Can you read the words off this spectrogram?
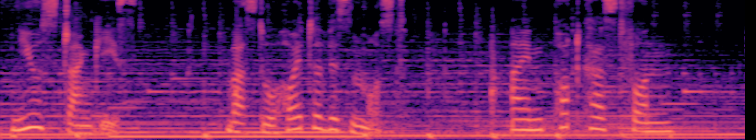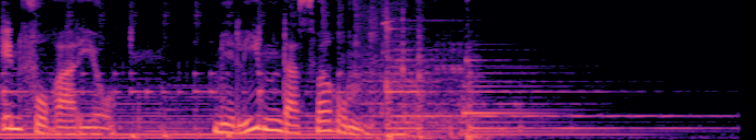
News Junkies. Was du heute wissen musst. Ein Podcast von Inforadio. Wir lieben das Warum.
